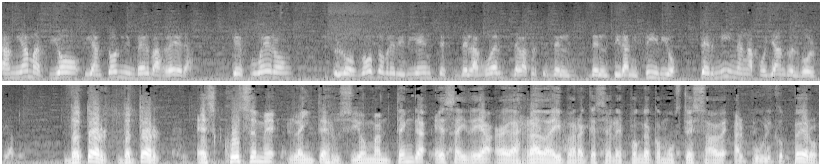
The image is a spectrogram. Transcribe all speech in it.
Amiá Matió y Antonio Inver Barrera, que fueron los dos sobrevivientes de la muerte de la- del, tiranicidio, terminan apoyando el golpe a Bush? Doctor, doctor, escúcheme la interrupción, mantenga esa idea agarrada ahí para que se les ponga como usted sabe al público, pero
